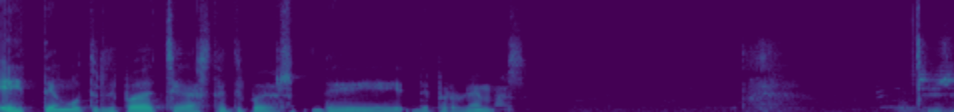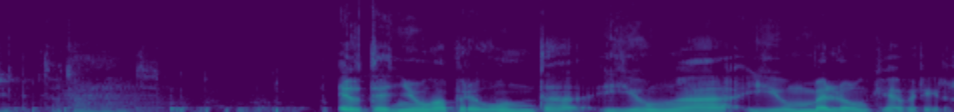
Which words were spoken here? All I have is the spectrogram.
e ten outro tipo de achegar este tipo de, de, de problemas. Sí, sí, totalmente. Eu teño unha pregunta e, unha, e un melón que abrir.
